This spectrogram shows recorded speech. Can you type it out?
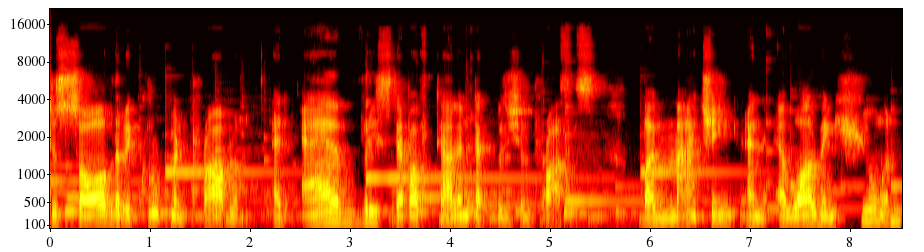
to solve the recruitment problem at every step of talent acquisition process by matching and evolving human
